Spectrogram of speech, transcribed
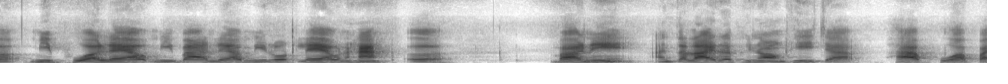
อมีผัวแล้วมีบ้านแล้วมีรถแล้วนะฮะเออบานนี่อันตรายแล้วพี่น้องที่จะพาผัวไป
